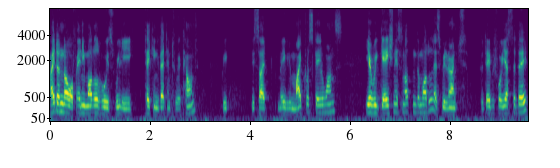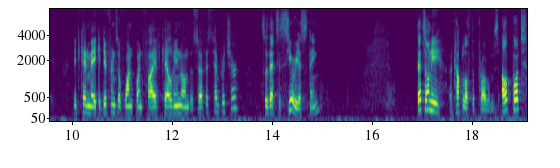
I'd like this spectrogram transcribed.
I don't know of any model who is really taking that into account, we, decide maybe microscale ones. Irrigation is not in the model, as we learned the day before yesterday. It can make a difference of 1.5 Kelvin on the surface temperature. So that's a serious thing. That's only a couple of the problems. Output,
